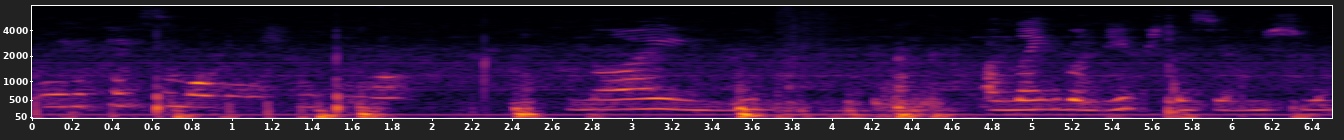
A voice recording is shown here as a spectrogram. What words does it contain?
Aber du kriegst du morgen nicht mehr. Nein. Allein überlebe ich das ja nicht hier.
